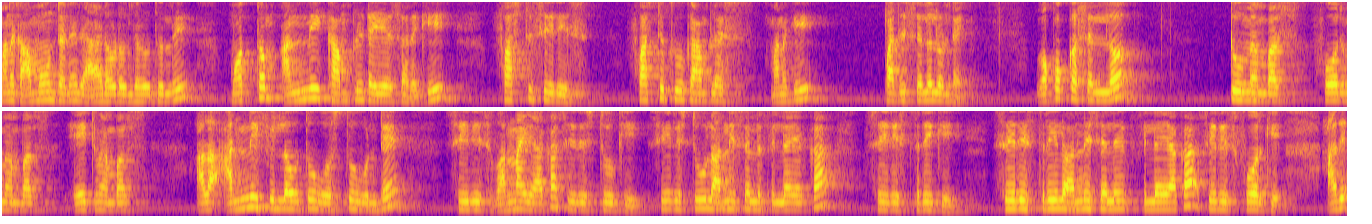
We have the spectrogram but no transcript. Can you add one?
మనకు అమౌంట్ అనేది యాడ్ అవ్వడం జరుగుతుంది. మొత్తం అన్నీ కంప్లీట్ అయ్యేసరికి first series first Q complex మనకి పది సెల్లులు ఉంటాయి. ఒక్కొక్క సెల్లో two members four members eight members అలా అన్నీ ఫిల్ అవుతూ వస్తూ ఉంటే సిరీస్ వన్ అయ్యాక సిరీస్ టూకి సిరీస్ టూలో అన్ని సెల్లు ఫిల్ అయ్యాక సిరీస్ త్రీకి సిరీస్ త్రీలో అన్ని సెల్ ఫిల్ అయ్యాక సిరీస్ ఫోర్కి. అది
